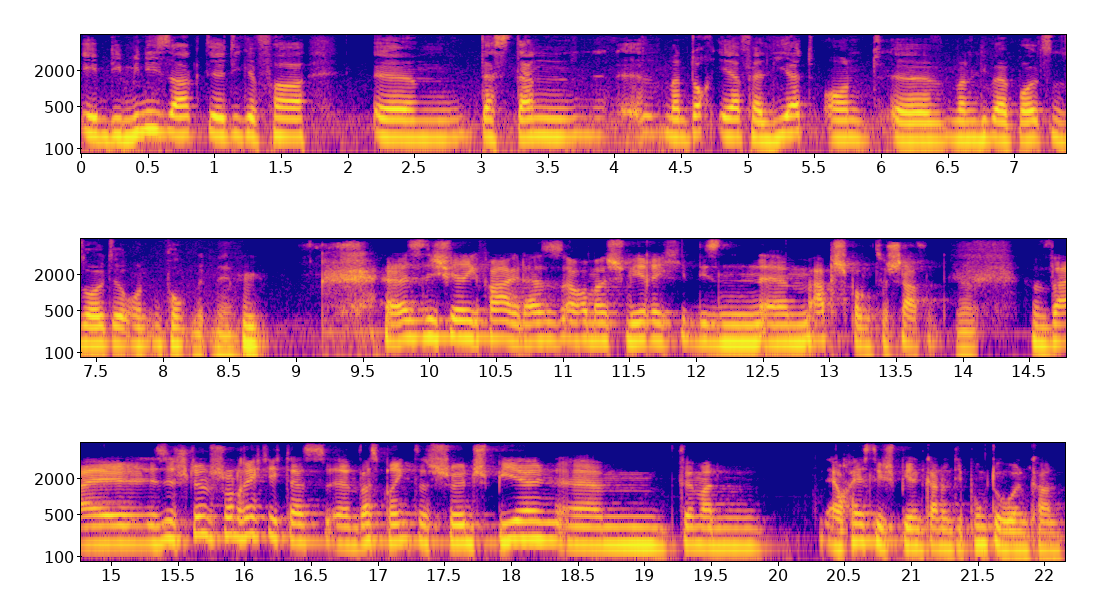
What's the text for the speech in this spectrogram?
eben die Mini sagte, die Gefahr, ähm, dass dann äh, man doch eher verliert und äh, man lieber bolzen sollte und einen Punkt mitnehmen? Ja, das ist die schwierige Frage. Da ist es auch immer schwierig, diesen ähm, Absprung zu schaffen. Ja. Weil es ist stimmt schon richtig, dass ähm, was bringt es schön spielen, ähm, wenn man auch hässlich spielen kann und die Punkte holen kann.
